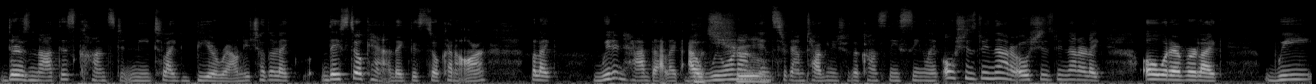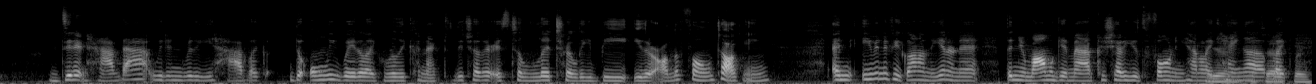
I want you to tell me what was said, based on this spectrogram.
There's not this constant need to like be around each other. Like they still can't. like they still kind of are, but like we didn't have that. Like I, we weren't true. on Instagram talking to each other constantly, seeing like, oh, she's doing that, or oh, she's doing that, or like, oh, whatever. Like we didn't have that. We didn't really have like the only way to like really connect with each other is to literally be either on the phone talking, and even if you got on the internet, then your mom would get mad because she had to use the phone and you had to like Yeah, hang up. exactly. Like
